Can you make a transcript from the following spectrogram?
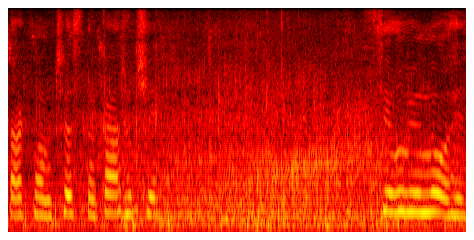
так вам чесно кажучи, цілую ноги.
